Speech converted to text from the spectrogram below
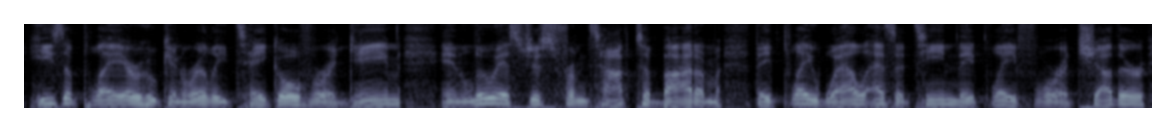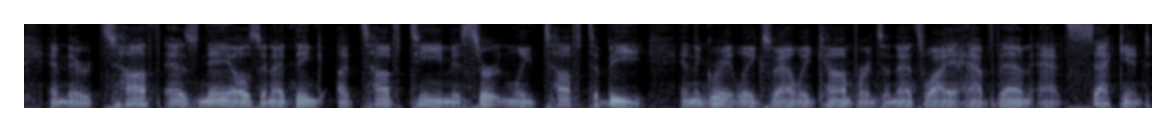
he's a player who can really take over a game. And lewis just from top to bottom they play well as a team. They play for each other and they're tough as nails. And i think a tough team is certainly tough to beat in the great lakes valley conference. And that's why i have have them at second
